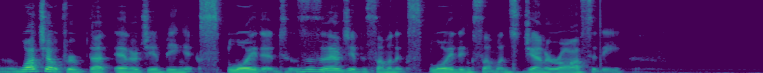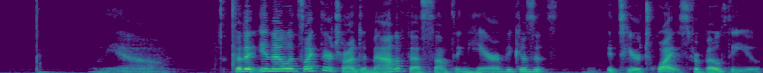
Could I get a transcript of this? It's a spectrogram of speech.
Uh, watch out for that energy of being exploited. This is an energy of someone exploiting someone's generosity. Yeah. But, it, you know, it's like they're trying to manifest something here because it's it's here twice for both of you.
